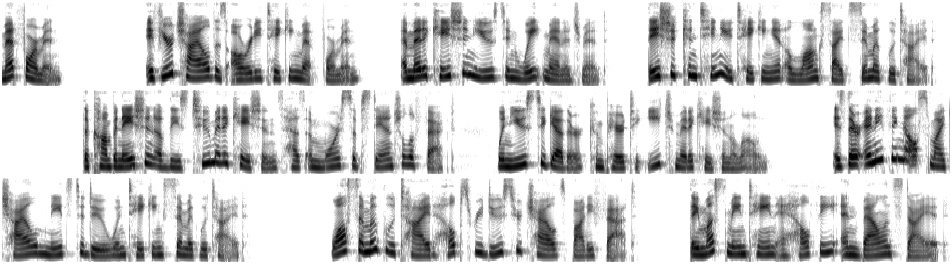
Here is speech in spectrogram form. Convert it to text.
Metformin. If your child is already taking metformin, a medication used in weight management, they should continue taking it alongside semaglutide. The combination of these two medications has a more substantial effect when used together compared to each medication alone. Is there anything else my child needs to do when taking semaglutide? While semaglutide helps reduce your child's body fat, they must maintain a healthy and balanced diet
